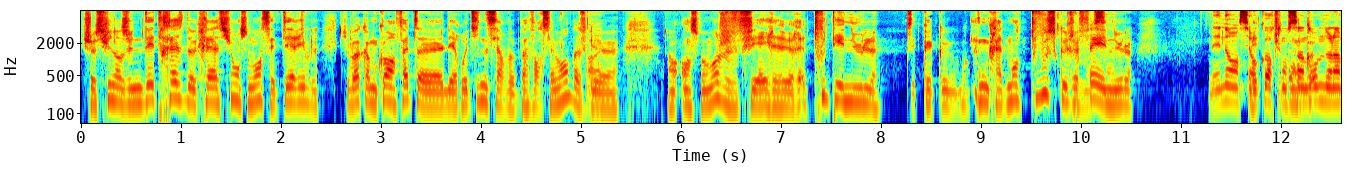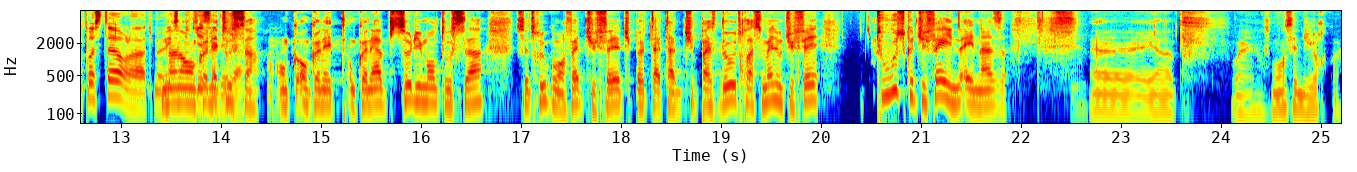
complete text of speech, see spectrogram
je suis dans une détresse de création en ce moment. C'est terrible. Tu vois comme quoi en fait euh, les routines servent pas forcément parce que en, en ce moment je fais tout est nul. C'est que- que- concrètement tout ce que je fais est nul. Mais non, c'est encore ton on syndrome de l'imposteur là. Tu Non, non, on connaît tout ça. On, on connaît, on connaît absolument tout ça. Ce truc où en fait tu fais, tu peux, tu passes deux ou trois semaines où tu fais tout ce que tu fais est, est naze. Euh, et, euh, pff, ouais, en ce moment c'est dur quoi.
